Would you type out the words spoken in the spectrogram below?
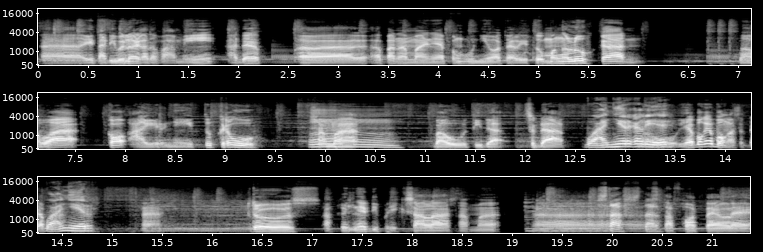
eh ya tadi benar kata Fami ada eh, apa namanya penghuni hotel itu mengeluhkan bahwa kok airnya itu keruh Sama- Hmm, bau tidak sedap bau anyir kali ya. Bau- ya pokoknya bau nggak sedap Bau anyir. Terus akhirnya diperiksa lah sama eh, Staff, staff. staff hotel ya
